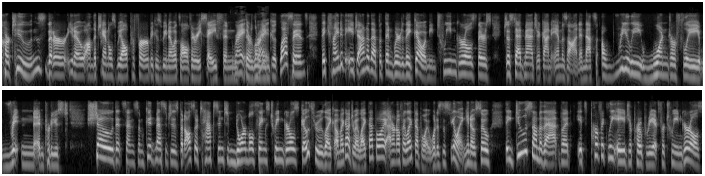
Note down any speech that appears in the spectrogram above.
cartoons that are, you know, on the channels we all prefer because we know it's all very safe and Right, they're learning right. good lessons. They kind of age out of that, but then where do they go? I mean, tween girls, there's Just Add Magic on Amazon, and that's a really wonderfully written and produced show that sends some good messages, but also taps into normal things tween girls go through, like, oh my God, do I like that boy? I don't know if I like that boy. What is this feeling? You know, so they do some of that, but it's perfectly age appropriate for tween girls.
